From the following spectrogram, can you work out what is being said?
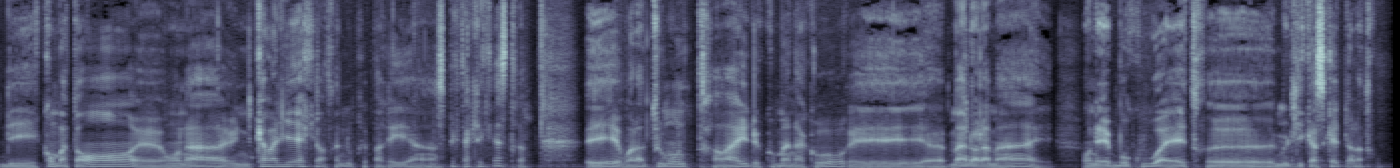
des combattants. On a une cavalière qui est en train de nous préparer un spectacle équestre. Et voilà, tout le monde travaille de commun accord et main dans la main. Et on est beaucoup à être multicasquettes dans la troupe.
